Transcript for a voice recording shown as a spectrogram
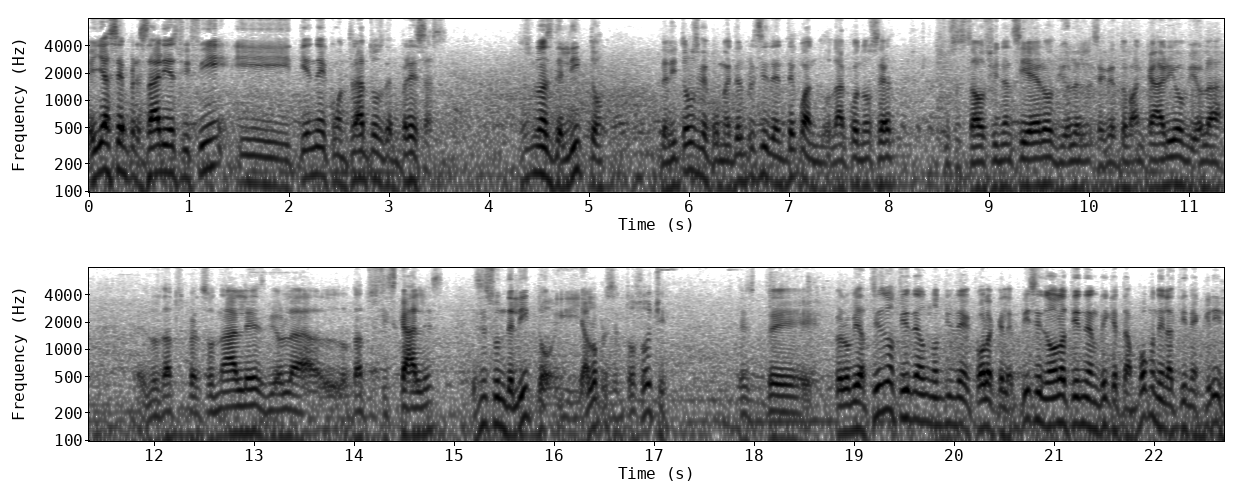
Ella es empresaria, es FIFI y tiene contratos de empresas. Eso no es delito. Delito los que comete el presidente cuando da a conocer sus estados financieros, viola el secreto bancario, viola los datos personales, viola los datos fiscales. Ese es un delito y ya lo presentó Sochi. Este, pero Beatriz no tiene, no tiene cola que le pise, y no la tiene Enrique tampoco, ni la tiene Krill.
